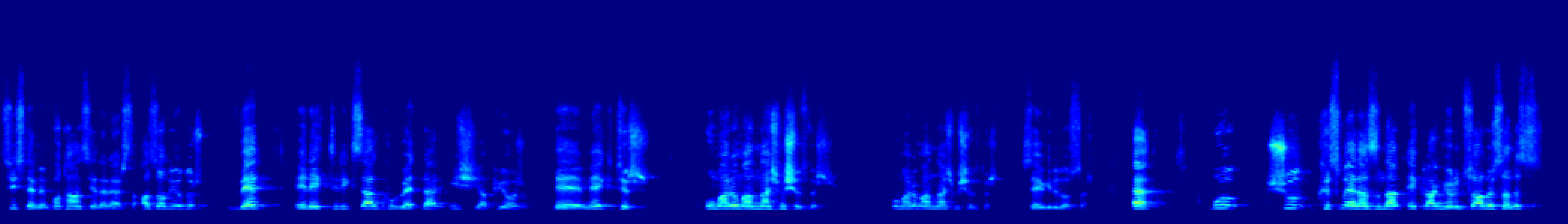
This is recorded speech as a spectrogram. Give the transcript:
sistemin potansiyel enerjisi azalıyordur ve elektriksel kuvvetler iş yapıyor demektir. Umarım anlaşmışızdır. Umarım anlaşmışızdır sevgili dostlar. Evet. Bu şu kısmı en azından ekran görüntüsü alırsanız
